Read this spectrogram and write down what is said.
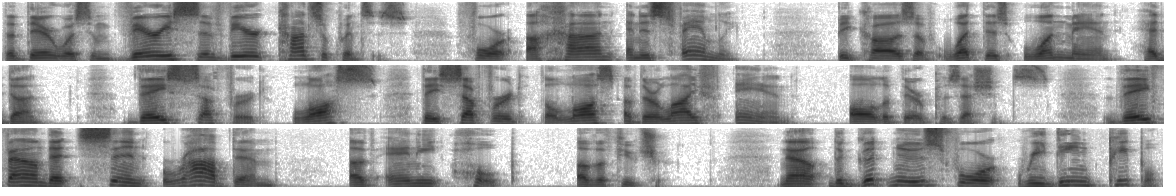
that there was some very severe consequences for Achan and his family because of what this one man had done. They suffered loss, they suffered the loss of their life and all of their possessions. They found that sin robbed them of any hope of a future. Now, the good news for redeemed people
